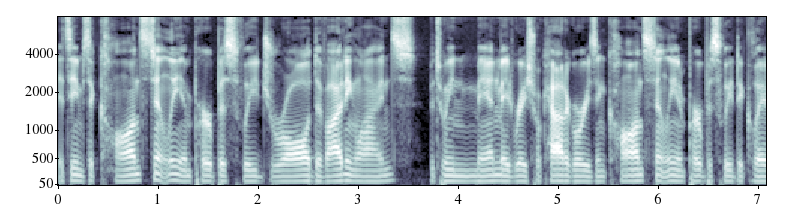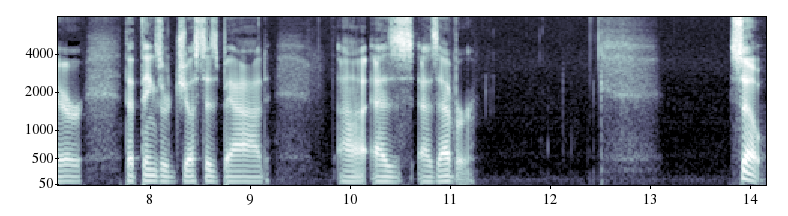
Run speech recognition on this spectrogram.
it seems to constantly and purposefully draw dividing lines between man made racial categories and constantly and purposely declare that things are just as bad uh, as, as ever. So,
